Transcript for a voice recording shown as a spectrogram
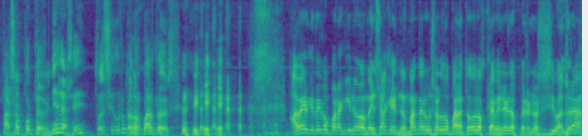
pasó por Pedroñeras, ¿eh? Todo ese oro Todos los cuartos. A ver, que tengo por aquí nuevos mensajes. Nos mandan un saludo para todos los camioneros, pero no sé si valdrá.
